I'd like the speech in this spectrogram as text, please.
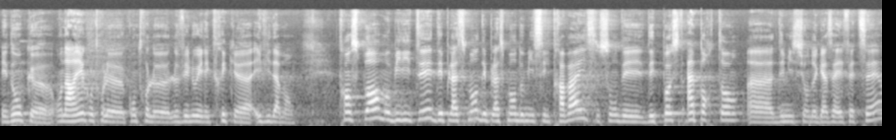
et donc euh, on n'a rien contre le, contre le, vélo électrique, euh, évidemment. Transport, mobilité, déplacement, déplacement domicile-travail, ce sont des, postes importants euh, d'émissions de gaz à effet de serre.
